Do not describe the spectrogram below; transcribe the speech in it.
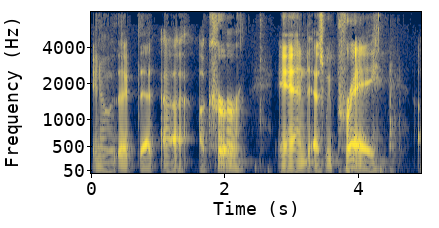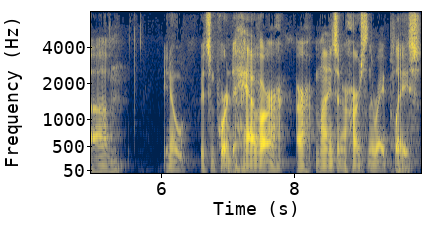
you know, that that uh, occur, and as we pray, um, you know, it's important to have our our minds and our hearts in the right place,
